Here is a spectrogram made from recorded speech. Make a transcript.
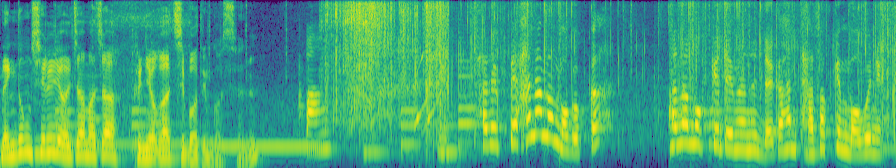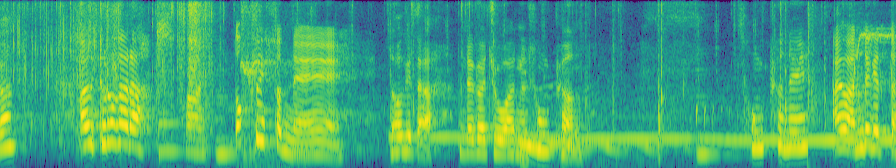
냉동실을 열자마자 그녀가 집어든 것은 빵. 살을 빼 하나만 먹을까? 하나 먹게 되면 내가 한 다섯 개 먹으니까 아유 들어가라. 아, 떡도 있었네. 떡이다. 내가 좋아하는 송편. 송편에 아유 안 되겠다.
